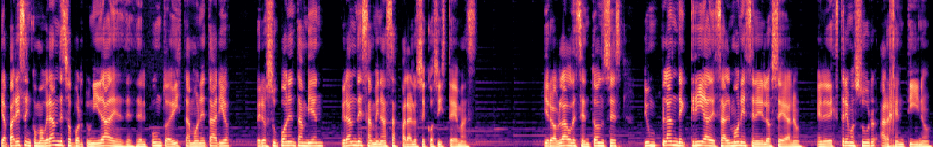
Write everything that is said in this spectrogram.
que aparecen como grandes oportunidades desde el punto de vista monetario, pero suponen también grandes amenazas para los ecosistemas. Quiero hablarles entonces de un plan de cría de salmones en el océano, en el extremo sur argentino,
